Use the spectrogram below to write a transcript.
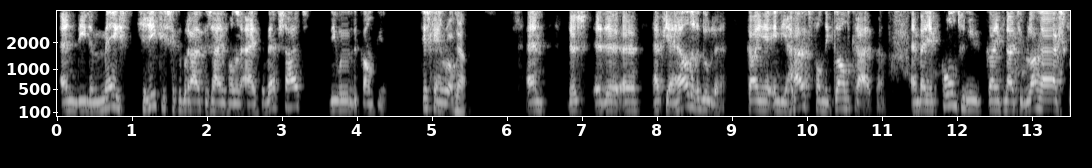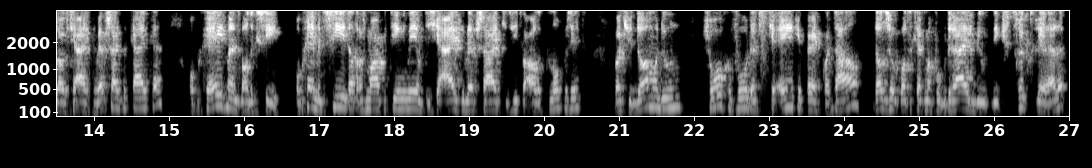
en die de meest kritische gebruiker zijn van hun eigen website, die worden de kampioen. Het is geen rocket. Ja. En dus de, heb je heldere doelen kan je in die huid van die klant kruipen. En ben je continu, kan je vanuit die belangrijkste close je eigen website bekijken. Op een gegeven moment wat ik zie, op een gegeven moment zie je dat als marketing niet meer, want het is je eigen website, je ziet waar alle knoppen zitten. Wat je dan moet doen, zorg ervoor dat je één keer per kwartaal, dat is ook wat ik zeg maar voor bedrijven doe, die ik structureel help.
